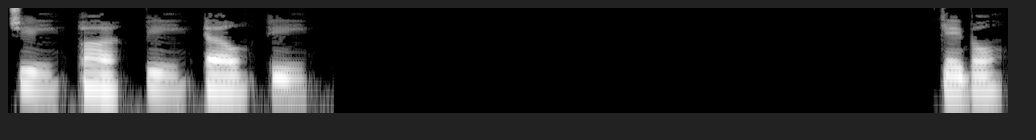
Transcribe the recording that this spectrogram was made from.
G A B L E Gable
